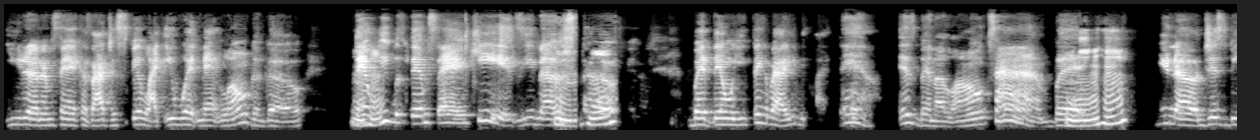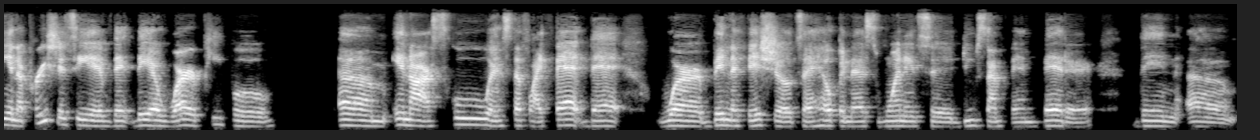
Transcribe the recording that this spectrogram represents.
You know what I'm saying? Because I just feel like it wasn't that long ago that mm-hmm. we was them same kids, you know. Mm-hmm. So, but then when you think about it, you be like, damn, it's been a long time. But mm-hmm. you know, just being appreciative that there were people um in our school and stuff like that that were beneficial to helping us wanting to do something better than um,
